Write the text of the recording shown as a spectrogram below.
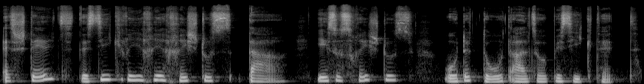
Es stellt den siegreichen Christus dar, Jesus Christus, wo der Tod also besiegt hat.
